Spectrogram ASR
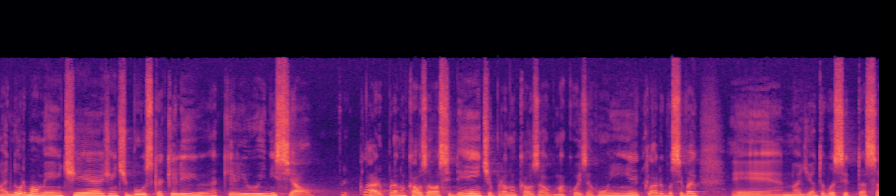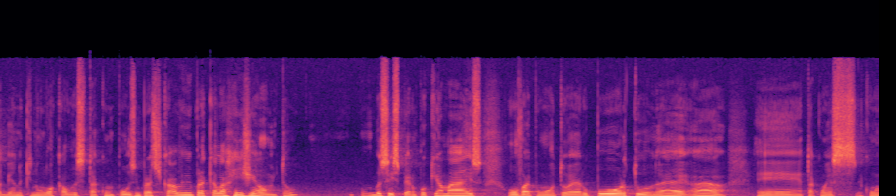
Mas normalmente a gente busca aquele, aquele inicial. Claro, para não causar um acidente, para não causar alguma coisa ruim, é claro, você vai. É, não adianta você estar tá sabendo que num local você está com um pouso impraticável e para aquela região. Então, você espera um pouquinho a mais, ou vai para um outro aeroporto, né? Ah, é, tá com, esse, com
